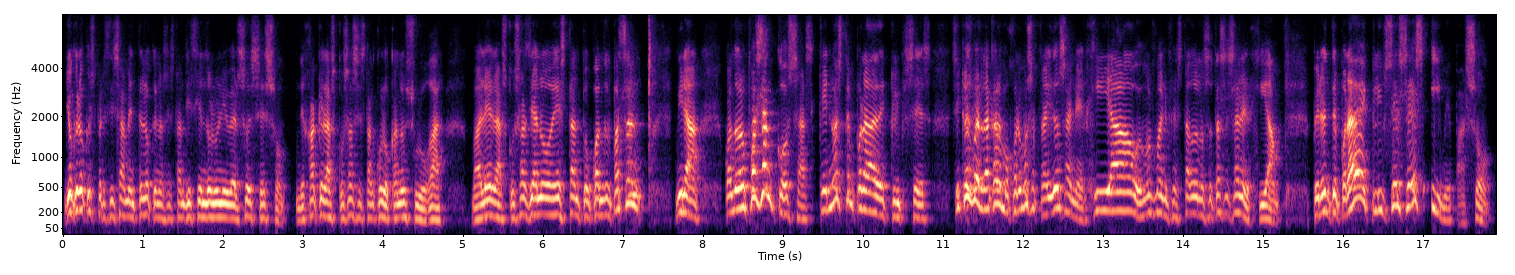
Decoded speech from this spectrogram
Yo creo que es precisamente lo que nos están diciendo el universo, es eso. Deja que las cosas se están colocando en su lugar, ¿vale? Las cosas ya no es tanto. Cuando pasan, mira, cuando nos pasan cosas que no es temporada de eclipses, sí que es verdad que a lo mejor hemos atraído esa energía o hemos manifestado nosotras esa energía. Pero en temporada de eclipses es y me pasó.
